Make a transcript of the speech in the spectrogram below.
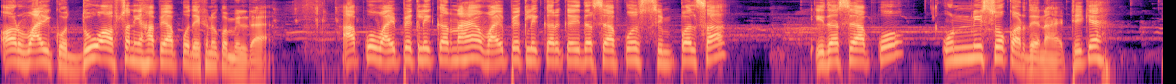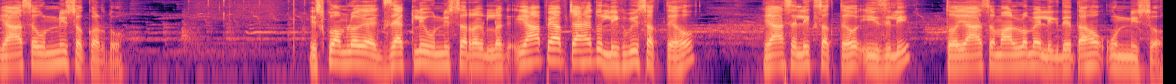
और वाई को, दो ऑप्शन यहाँ पे आपको देखने को मिल रहा है। आपको वाई पे क्लिक करना है। वाई पे क्लिक करके इधर से आपको सिंपल सा, इधर से आपको 1900 कर देना है, ठीक है? यहाँ से 1900 कर दो। इसको हम लोग एग्जैक्टली उन्नीस सौ यहाँ पे आप चाहें तो लिख भी सकते हो। यहाँ से लिख सकते हो ईजिली तो यहाँ से मान लो मैं लिख देता हूँ उन्नीस सौ।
